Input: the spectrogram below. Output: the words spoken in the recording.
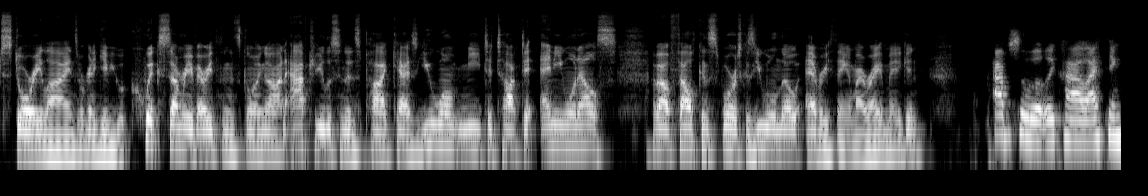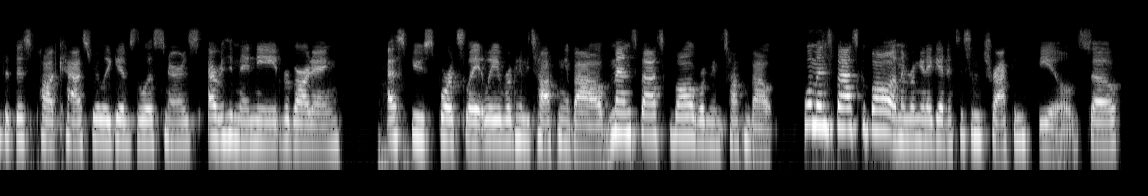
storylines. We're going to give you a quick summary of everything that's going on. After you listen to this podcast, you won't need to talk to anyone else about Falcon sports because you will know everything. Am I right, Meagan? Absolutely, Kyle. I think that this podcast really gives the listeners everything they need regarding SPU sports lately. We're going to be talking about men's basketball, we're going to be talking about women's basketball, and then we're going to get into some track and field. So,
